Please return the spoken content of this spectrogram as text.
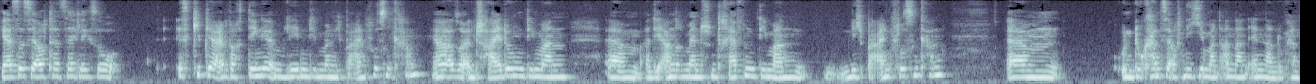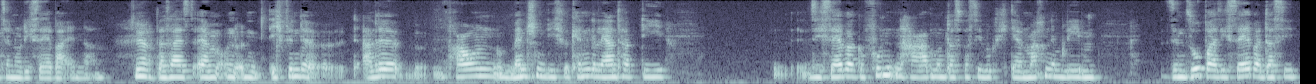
Ja, es ist ja auch tatsächlich so, es gibt ja einfach Dinge im Leben, die man nicht beeinflussen kann. Ja, also Entscheidungen, die man, ähm, die andere Menschen treffen, die man nicht beeinflussen kann. Ähm, und du kannst ja auch nie jemand anderen ändern, du kannst ja nur dich selber ändern. Ja. Das heißt, ähm, und, und ich finde, alle Frauen und Menschen, die ich so kennengelernt habe, die sich selber gefunden haben und das, was sie wirklich gern machen im Leben, sind so bei sich selber, dass sie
